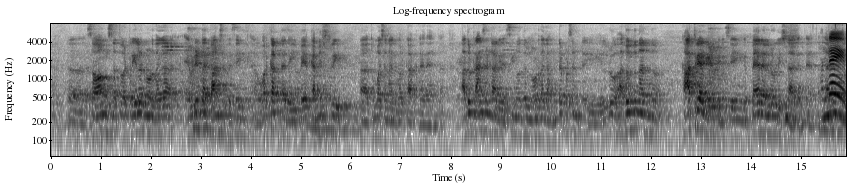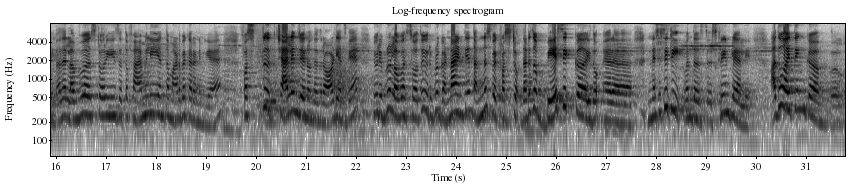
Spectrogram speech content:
ಸಾಂಗ್ಸ್ ಅಥವಾ ಟ್ರೈಲರ್ ನೋಡಿದಾಗ ಎವಿಡೆಂಟಾಗಿ ಕಾಣಿಸುತ್ತೆ. ಸೇಮ್ ವರ್ಕ್ ಆಗ್ತಾ ಇದೆ. ಈ ಪೇರ್ ಕೆಮಿಸ್ಟ್ರಿ ತುಂಬ ಚೆನ್ನಾಗಿ ವರ್ಕ್ ಆಗ್ತಾ ಇದೆ ಅಂತ. ಅದು ಟ್ರಾನ್ಸೆಂಡ್ ಆಗಿದೆ. ಸಿನಿಮಾದಲ್ಲಿ ನೋಡಿದಾಗ ಹಂಡ್ರೆಡ್ ಪರ್ಸೆಂಟ್ ಎಲ್ಲರೂ ಅದೊಂದು ನಾನು ಖಾತ್ರಿಯಾಗಿ ಹೇಳ್ತೀನಿ. ಸೇಯಿಂಗ್ ಪೇರ್ ಎಲ್ರಿಗೂ ಇಷ್ಟ ಆಗುತ್ತೆ ಅಂತ. ಅಂದರೆ ಅದೇ ಲವ್ ಸ್ಟೋರೀಸ್ ಅಥವಾ ಫ್ಯಾಮಿಲಿ ಅಂತ ಮಾಡ್ಬೇಕಾದ್ರೆ ನಿಮಗೆ ಫಸ್ಟ್ ಚಾಲೆಂಜ್ ಏನು ಅಂತಂದರೆ ಆಡಿಯನ್ಸ್ಗೆ ಇವರಿಬ್ರು ಲವರ್ಸು ಅಥವಾ ಇವರಿಬ್ರು ಗಂಡ ಹೆಂಡತಿ ಅಂತ ಅನ್ನಿಸ್ಬೇಕು first that is a basic ಇದು ನೆಸೆಸಿಟಿ ಒಂದು ಸ್ಕ್ರೀನ್ ಪ್ಲೇ ಅಲ್ಲಿ. ಅದು ಐ ಥಿಂಕ್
